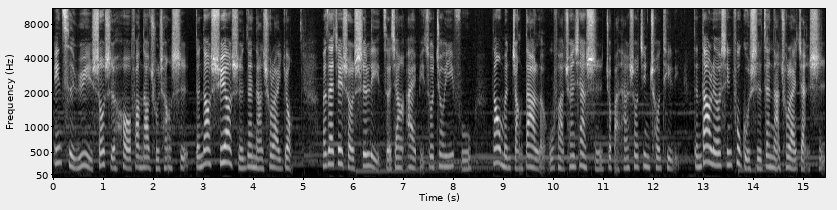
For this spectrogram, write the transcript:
因此予以收拾后放到储藏室，等到需要时再拿出来用。”而在这首诗里，则将爱比作旧衣服，当我们长大了无法穿下时，就把它收进抽屉里，等到流行复古时再拿出来展示。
